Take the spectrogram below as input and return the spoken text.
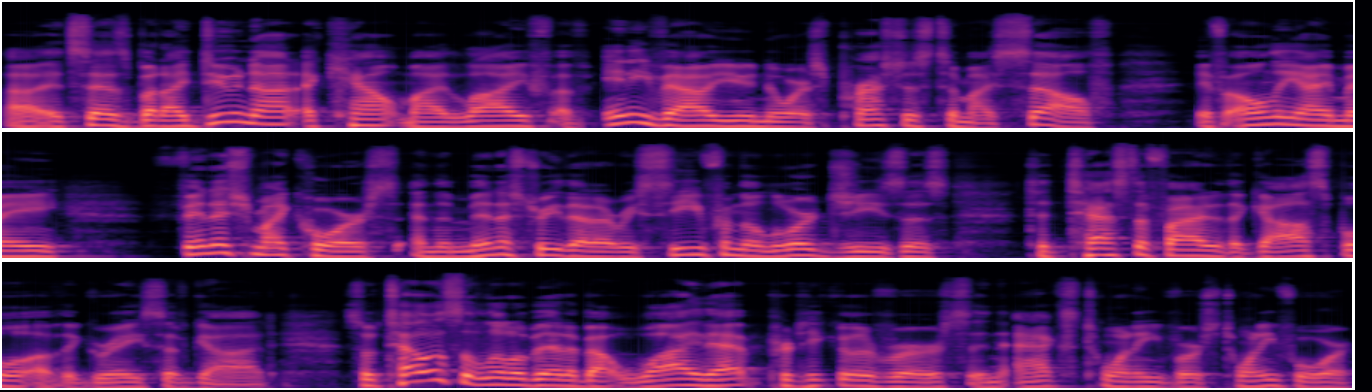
uh, it says, But I do not account my life of any value nor as precious to myself, if only I may finish my course and the ministry that I received from the Lord Jesus to testify to the gospel of the grace of God. So tell us a little bit about why that particular verse in Acts 20, verse 24,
